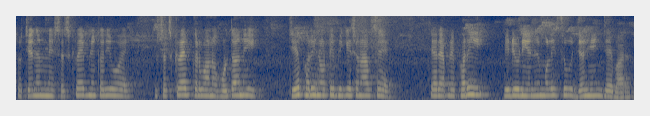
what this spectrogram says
તો ચેનલને સબસ્ક્રાઈબ નહીં કરી હોય, તો સબસ્ક્રાઈબ કરવાનું ભૂલતા નહીં. જે ફરી નોટિફિકેશન આવશે, ત્યારે આપણે ફરી વિડીયોની અંદર મળીશું. જય હિન્દ, જય ભારત.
